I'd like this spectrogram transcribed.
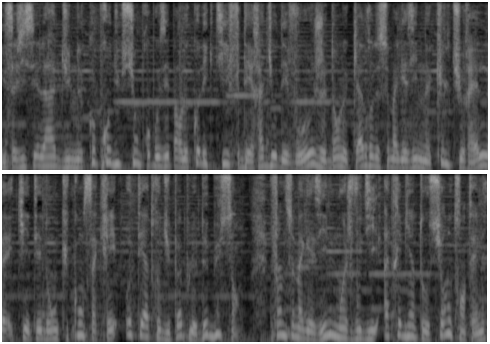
Il s'agissait là d'une coproduction proposée par le collectif des radios des Vosges dans le cadre de ce magazine culturel qui était donc consacré au théâtre du peuple de Bussan. Fin de ce magazine, moi je vous dis à très bientôt sur notre antenne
